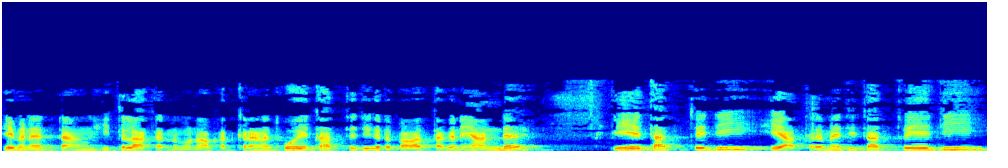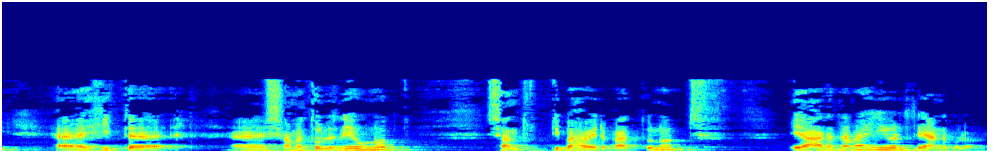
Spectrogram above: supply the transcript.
එහෙම නැත්නම් හිතලා කරන මොනවාක්වත් කරන්නේ නැතුව ওই தත්ත්ව දිකට පවත්වාගෙන යන්න ඒ தത്വෙදී ඒ අතරමැදි தത്വෙදී හිත සමතුලනේ වුණොත් සන්තුෂ්ටි භාවයටපත් වුණොත් එයාට තමයි නිවනට යන්න පුළුවන්.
